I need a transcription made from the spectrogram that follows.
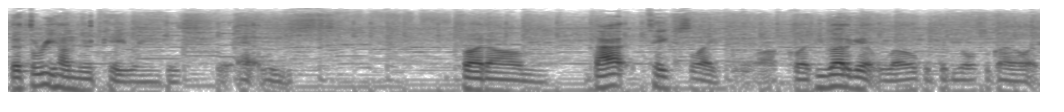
the 300k ranges at least, but um that takes like luck. Like you gotta get low, but then you also gotta like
